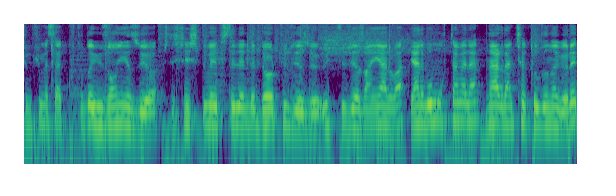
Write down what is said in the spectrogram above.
Çünkü mesela kutuda 110 yazıyor. İşte çeşitli web sitelerinde 400 yazıyor. 300 yazan yer var. Yani bu muhtemelen nereden çakıldığına göre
